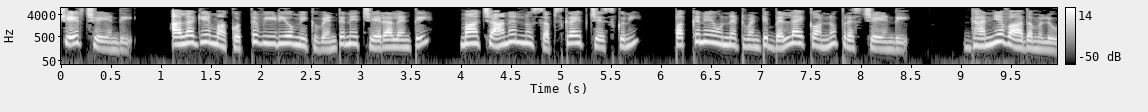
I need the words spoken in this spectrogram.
షేర్ చేయండి. అలాగే మా కొత్త వీడియో మీకు వెంటనే చేరాలంటే మా ఛానల్ను సబ్స్క్రైబ్ చేసుకుని పక్కనే ఉన్నటువంటి బెల్ ఐకాన్ను ప్రెస్ చేయండి. ధన్యవాదములు.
